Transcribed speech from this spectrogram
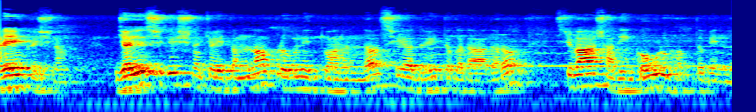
হরে কৃষ্ণ। জয় শ্রীকৃষ্ণ চৈতন্য, প্রভু নিত্যানন্দ, শ্রী অদ্বৈত গদাধর, শ্রীবাসাদি গৌর ভক্তবৃন্দ।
